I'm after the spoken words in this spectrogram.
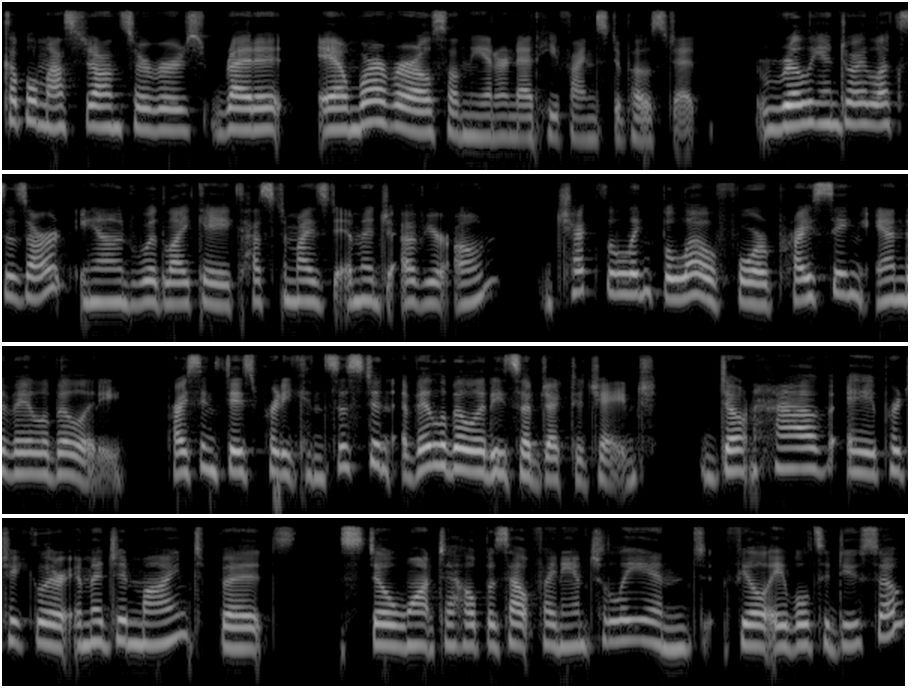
couple Mastodon servers, Reddit, and wherever else on the internet he finds to post it. Really enjoy Lux's art and would like a customized image of your own? Check the link below for pricing and availability. Pricing stays pretty consistent, availability subject to change. Don't have a particular image in mind, but still want to help us out financially and feel able to do so?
